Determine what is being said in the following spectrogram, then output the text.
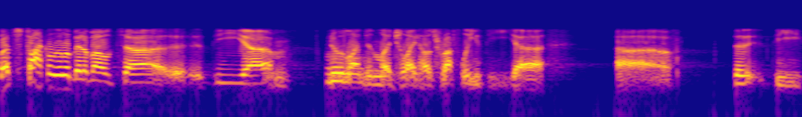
let's talk a little bit about uh, the um, New London Ledge Lighthouse, roughly the uh, uh, the the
